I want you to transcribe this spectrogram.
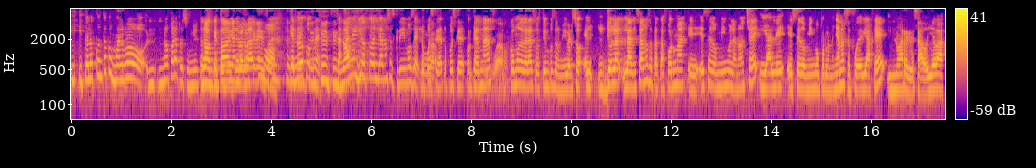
y, te lo cuento como algo, no para presumirte. No, que todavía no lo crees. que no lo puedo creer. o sea, Ale y yo todo el día nos escribimos de, lo puedes creer, lo puedes creer, porque además, como de veras los tiempos del universo, el, yo lanzamos la plataforma eh, ese domingo en la noche y Ale ese domingo por la mañana se fue de viaje y no ha regresado. Lleva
